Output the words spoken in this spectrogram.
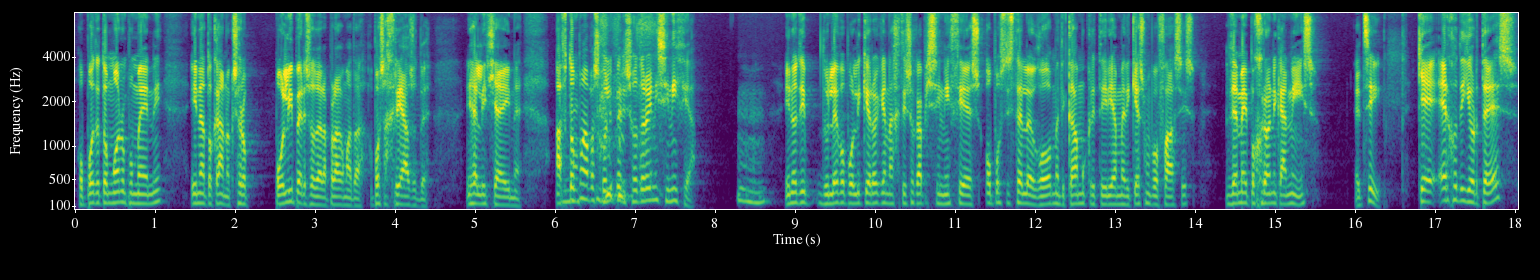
Οπότε το μόνο που μένει είναι να το κάνω. Ξέρω πολύ περισσότερα πράγματα από όσα χρειάζονται. Η αλήθεια είναι. Αυτό που με απασχολεί περισσότερο είναι η συνήθεια. Είναι ότι δουλεύω πολύ καιρό για να χτίσω κάποιες συνήθειες όπως τις θέλω εγώ, με δικά μου κριτήρια, με δικές μου αποφάσεις. Δεν με υποχρεώνει κανείς. Έτσι. Και έρχονται οι γιορτές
